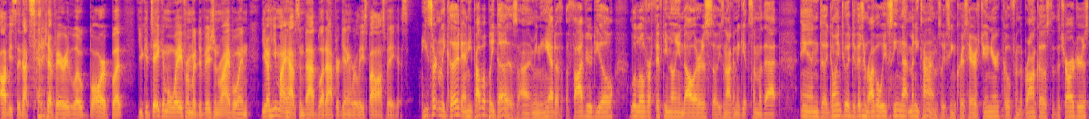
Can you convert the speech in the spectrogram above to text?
obviously that's set at a very low bar, but you could take him away from a division rival, and you know he might have some bad blood after getting released by Las Vegas. He certainly could, and he probably does. I mean, he had a, a five-year deal, a little over fifty million dollars, so he's not going to get some of that. And uh, going to a division rival, we've seen that many times. We've seen Chris Harris Jr. go from the Broncos to the Chargers.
